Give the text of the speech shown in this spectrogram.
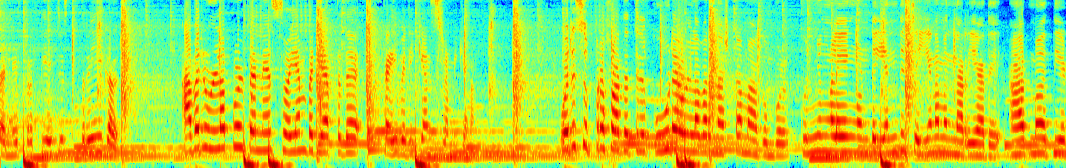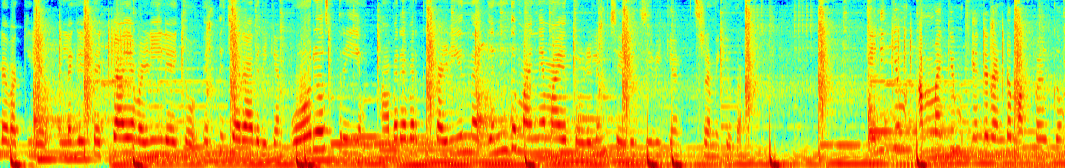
തന്നെ പ്രത്യേകിച്ച് സ്ത്രീകൾ അവരുള്ളപ്പോൾ തന്നെ സ്വയം പര്യാപ്തത കൈവരിക്കാൻ ശ്രമിക്കണം. ഒരു സുപ്രഭാതത്തിൽ കൂടെ ഉള്ളവർ നഷ്ടമാകുമ്പോൾ കുഞ്ഞുങ്ങളെയും കൊണ്ട് എന്ത് ചെയ്യണമെന്നറിയാതെ ആത്മഹത്യയുടെ വക്കിലോ അല്ലെങ്കിൽ തെറ്റായ വഴിയിലേക്കോ എത്തിച്ചേരാതിരിക്കാൻ ഓരോ സ്ത്രീയും അവരവർക്ക് കഴിയുന്ന എന്ത് മാന്യമായ തൊഴിലും ചെയ്ത് ജീവിക്കാൻ ശ്രമിക്കുക. അമ്മയ്ക്കും എന്റെ രണ്ട് മക്കൾക്കും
